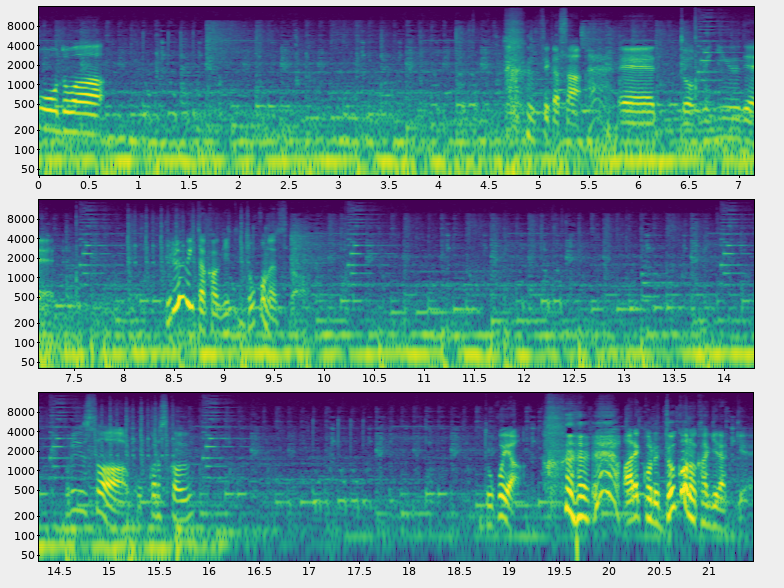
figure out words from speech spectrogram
コードは？てかさえー、っとメニューで。古びた鍵ってどこのやつだ？さこっから使う？どこや？あれこれどこの鍵だっけ？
